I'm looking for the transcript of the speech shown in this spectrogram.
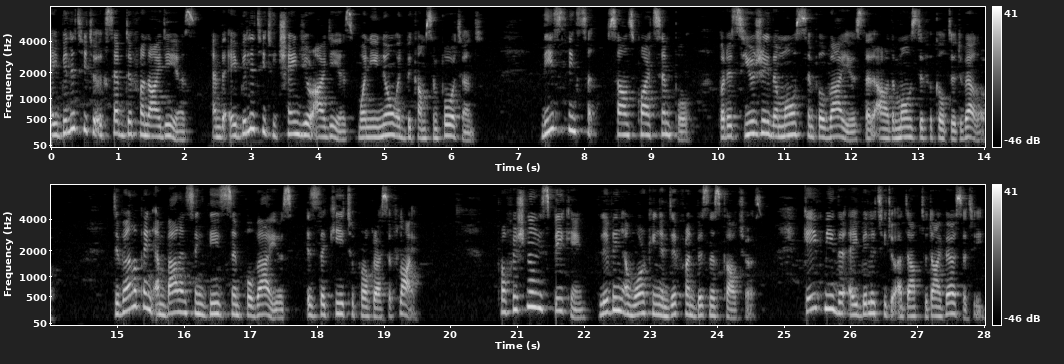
ability to accept different ideas, and the ability to change your ideas when you know it becomes important. These things sounds quite simple, but it's usually the most simple values that are the most difficult to develop. Developing and balancing these simple values is the key to progressive life. Professionally speaking, living and working in different business cultures gave me the ability to adapt to diversity.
